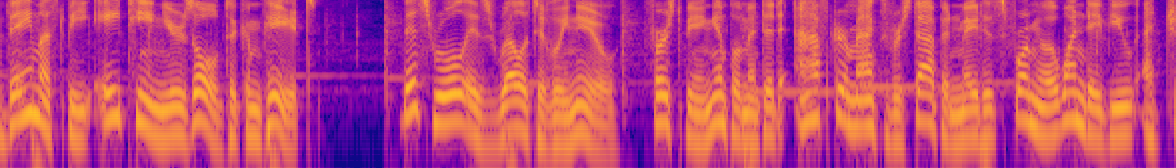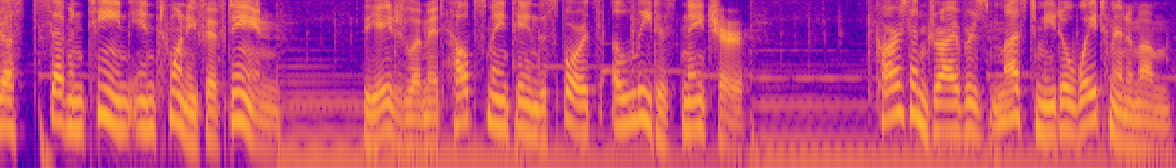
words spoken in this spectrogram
They must be 18 years old to compete. This rule is relatively new, first being implemented after Max Verstappen made his Formula One debut at just 17 in 2015. The age limit helps maintain the sport's elitist nature. Cars and drivers must meet a weight minimum.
